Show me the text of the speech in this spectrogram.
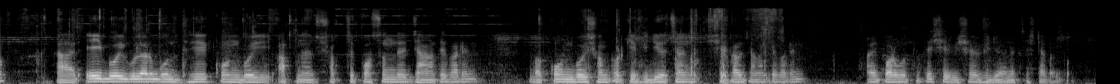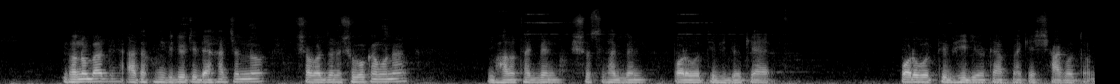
আর এই বইগুলোর মধ্যে কোন বই আপনার সবচেয়ে পছন্দের জানাতে পারেন বা কোন বই সম্পর্কে ভিডিও চান সেটাও জানাতে পারেন। আমি পরবর্তীতে সে বিষয়ে ভিডিও আনার চেষ্টা করব। ধন্যবাদ, এতক্ষণ ভিডিওটি দেখার জন্য। সবার জন্য শুভকামনা। ভালো থাকবেন, সুস্থ থাকবেন। পরবর্তী ভিডিওকে পরবর্তী ভিডিওতে আপনাকে স্বাগতম।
